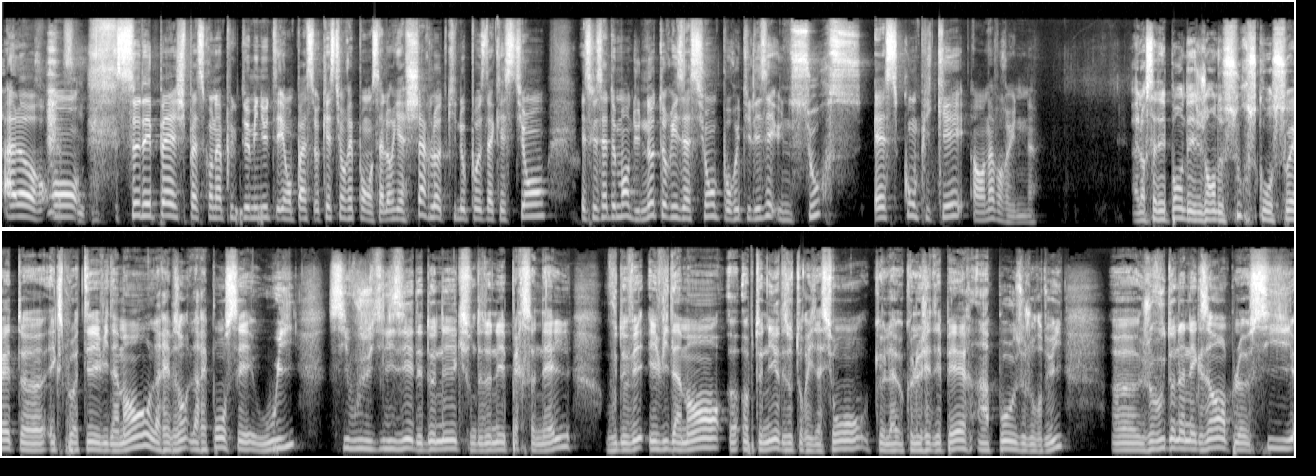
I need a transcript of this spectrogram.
Alors, on se dépêche parce qu'on n'a plus que deux minutes et on passe aux questions-réponses. Alors, il y a Charlotte qui nous pose la question est-ce que ça demande une autorisation pour utiliser une source? Est-ce compliqué à en avoir une? Alors ça dépend des genres de sources qu'on souhaite euh, exploiter évidemment. La, réponse est oui. Si vous utilisez des données qui sont des données personnelles, vous devez évidemment euh, obtenir des autorisations que le GDPR impose aujourd'hui. Euh, je vous donne un exemple. Si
